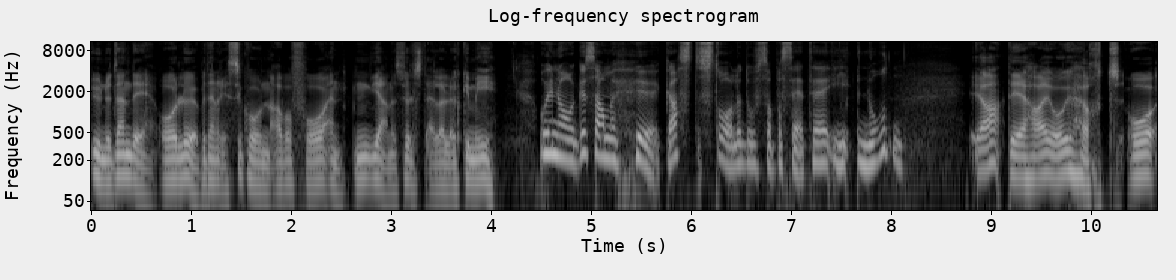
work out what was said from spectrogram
unødvendig å løpe den risikoen av å få enten hjernesvulst eller leukemi. Og i Norge så har vi høyest stråledoser på CT i Norden. Ja, det har jeg òg hørt. Og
